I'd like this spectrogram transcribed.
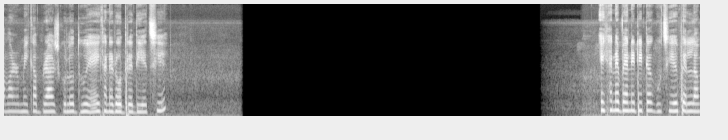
আমার মেকআপ ব্রাশগুলো ধুয়ে এখানে রোদ্রে দিয়েছি। এখানে ভ্যানিটিটা গুছিয়ে ফেললাম।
